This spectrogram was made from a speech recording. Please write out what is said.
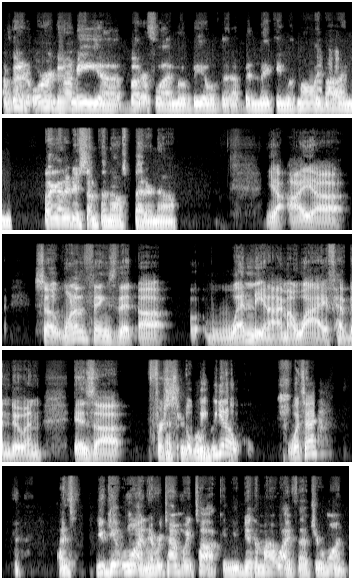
I've got an origami uh, butterfly mobile that I've been making with Molly behind me. But I got to do something else better now. yeah, I uh so one of the things that uh Wendy and I, my wife, have been doing is uh for we, you know what's that? I, you get one every time we talk, and you do the my wife. That's your one.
